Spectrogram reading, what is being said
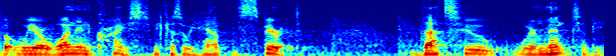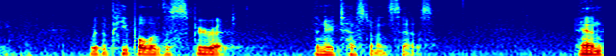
but we are one in Christ because we have the Spirit. That's who we're meant to be. We're the people of the Spirit, the New Testament says. And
